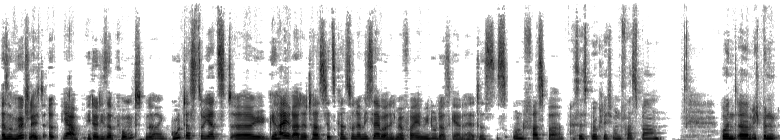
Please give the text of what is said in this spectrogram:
also wirklich, äh, ja, wieder dieser Punkt, ne? Gut, dass du jetzt äh, geheiratet hast, jetzt kannst du nämlich selber nicht mehr feiern, wie du das gerne hättest. Das ist unfassbar. Es ist wirklich unfassbar. Und ähm, ich bin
